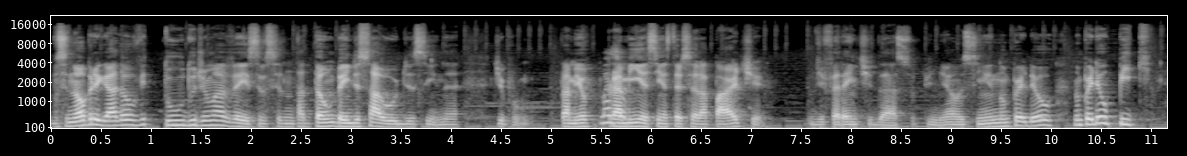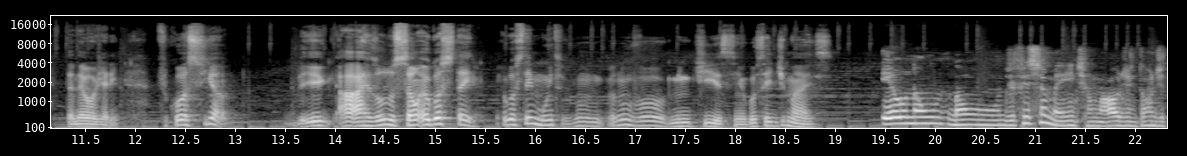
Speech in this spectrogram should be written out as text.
você não é obrigado a ouvir tudo de uma vez, se você não tá tão bem de saúde assim, né? Tipo, para mim, para eu... mim assim, a terceira parte, diferente da sua opinião assim, não perdeu, não perdeu o pique, entendeu, Rogerinho? Ficou assim, ó, e a resolução eu gostei. Eu gostei muito, eu não vou mentir assim, eu gostei demais. Eu não, não dificilmente um áudio então de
